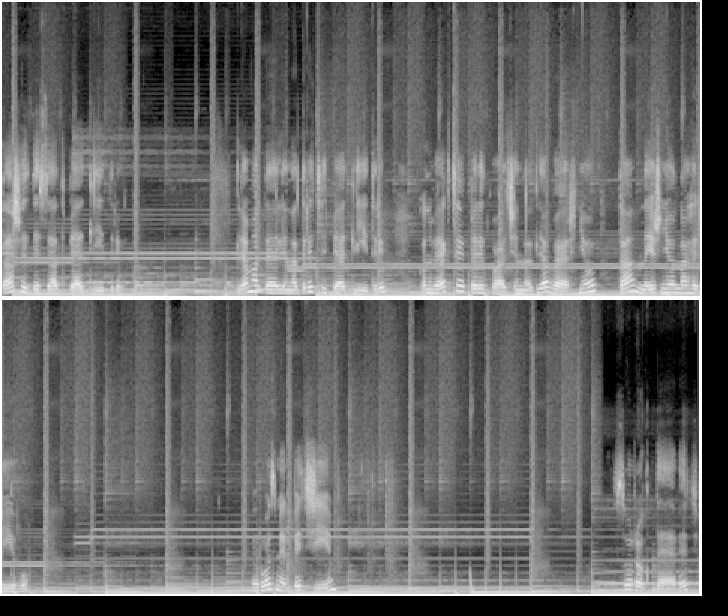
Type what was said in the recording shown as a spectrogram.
та 65 літрів. Для моделі на 35 літрів конвекція передбачена для верхнього та нижнього нагріву. Розмір печі 49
